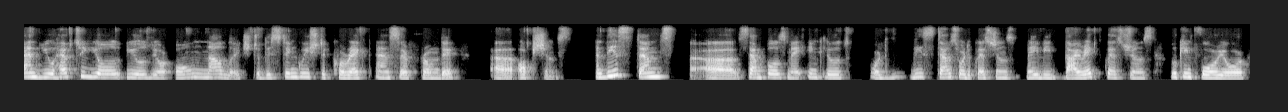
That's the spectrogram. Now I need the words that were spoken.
and you have to use your own knowledge to distinguish the correct answer from the uh, options. And these stems uh, samples may include, or these stems for the questions may be direct questions looking for your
